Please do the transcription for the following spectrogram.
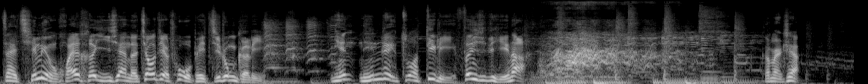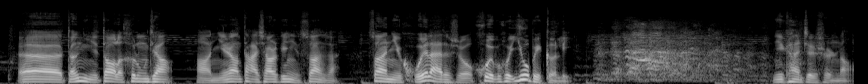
在秦岭淮河一线的交界处被集中隔离。您您这做地理分析题呢？哥们儿，这样，呃，等你到了黑龙江啊，你让大仙儿给你算算，算你回来的时候会不会又被隔离？你看这事儿闹，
